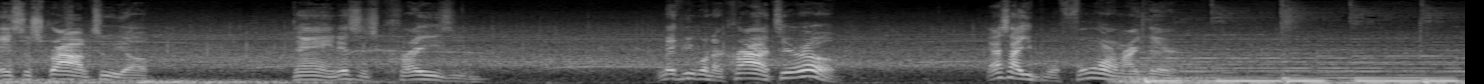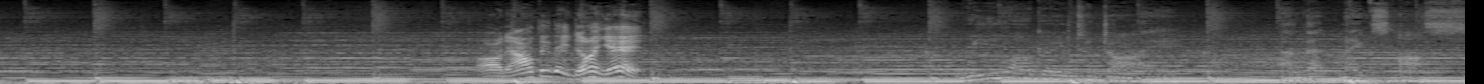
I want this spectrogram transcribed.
and subscribe too, y'all. Dang, this is crazy. Make me want to cry, tear up. That's how you perform right there. Oh, I don't think they done yet. We are going to die, and that makes us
